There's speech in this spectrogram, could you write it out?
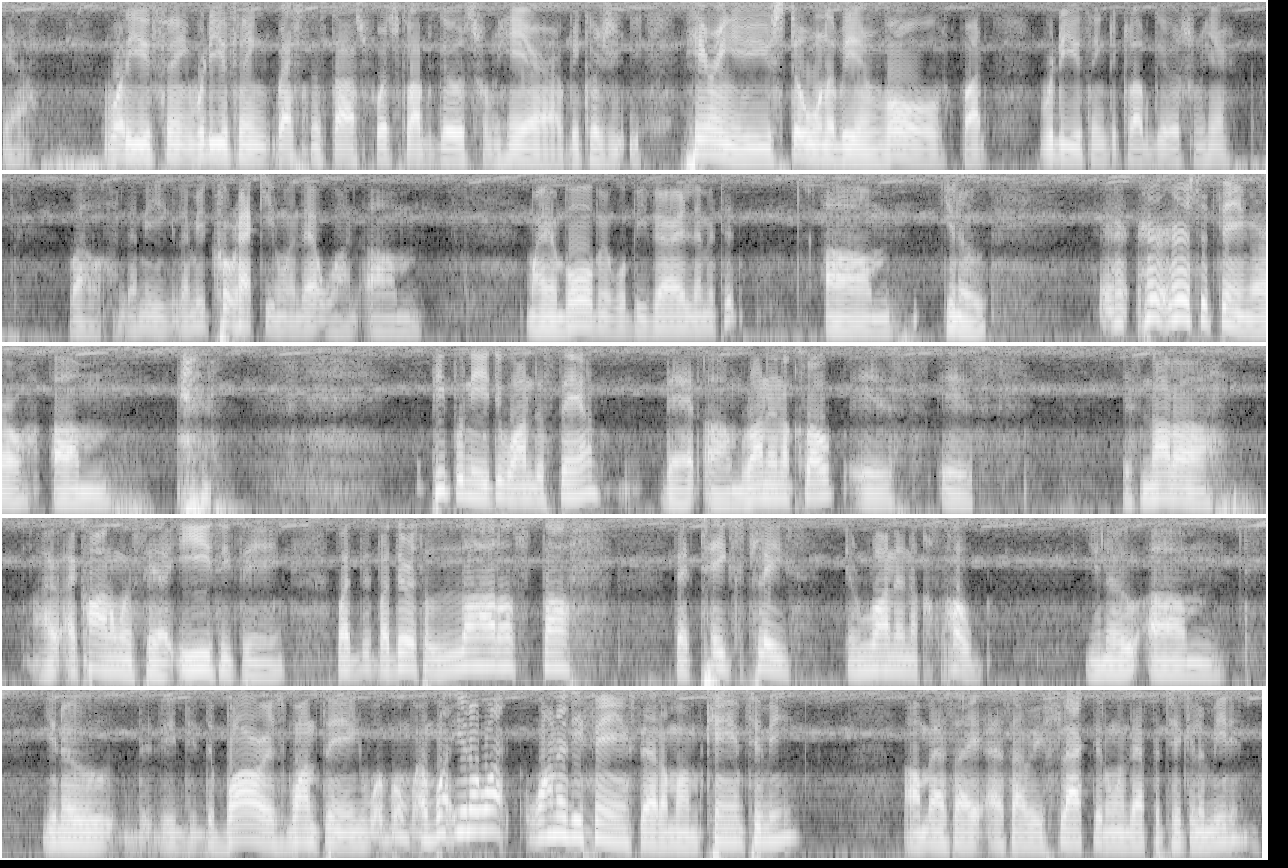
Yeah. What do you think? Where do you think Western Star Sports Club goes from here? Because you, hearing you, you still want to be involved, but where do you think the club goes from here? Well, let me let me correct you on that one. Um, my involvement will be very limited. Um, you know, here, here's the thing, Earl. People need to understand that um, running a club is is is not a I, I kind of want to say an easy thing, but but there's a lot of stuff that takes place in running a club. You know, um, you know, the, the, the, bar is one thing. What, you know what? One of the things that um, um came to me um, as I as I reflected on that particular meeting,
